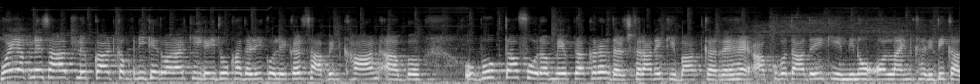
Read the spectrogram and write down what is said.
वहीं अपने साथ फ्लिपकार्ट कंपनी के द्वारा की गई धोखाधड़ी को लेकर साबिर खान अब उपभोक्ता फोरम में प्रकरण दर्ज कराने की बात कर रहे हैं। आपको बता दें कि इन दिनों ऑनलाइन खरीदी का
